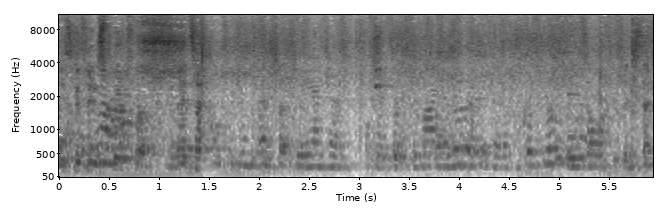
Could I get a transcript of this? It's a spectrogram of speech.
Vi skal finde spyt først. Nej, undskyld, vi skal finde sand.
